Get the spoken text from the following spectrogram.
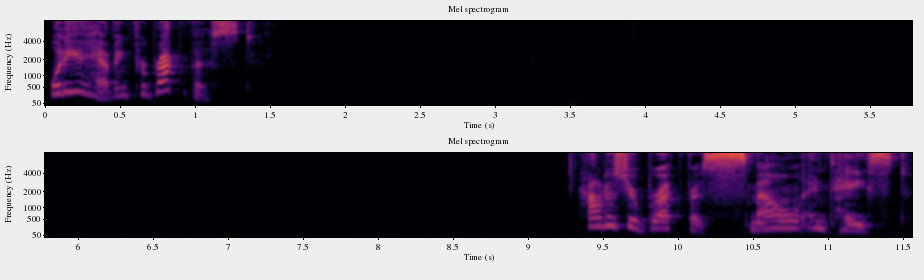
What are you having for breakfast? How does your breakfast smell and taste?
